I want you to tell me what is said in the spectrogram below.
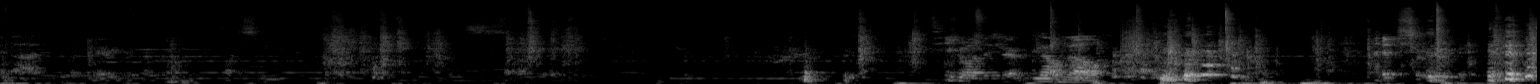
and that. 'cause It's like very different. It's like sweet. It's so good. Do you want the shrimp? No, no. That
